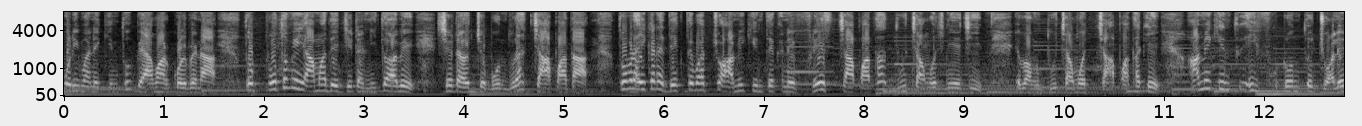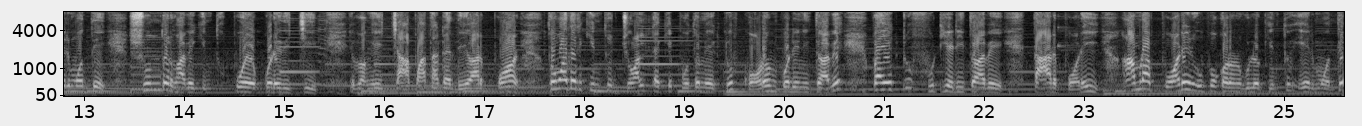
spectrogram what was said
পরিমাণে কিন্তু ব্যবহার করবে না। তো প্রথমেই আমাদের যেটা নিতে হবে, সেটা হচ্ছে বন্ধুরা চা পাতা। তোমরা এখানে দেখতে পাচ্ছ, আমি কিন্তু এখানে ফ্রেশ চা পাতা দু চামচ নিয়েছি এবং দু চামচ চা পাতাকে আমি কিন্তু এই ফুটন্ত জলের মধ্যে সুন্দরভাবে কিন্তু প্রয়োগ করে দিচ্ছি এবং এই চা পাতাটা দেওয়ার পর তোমাদের কিন্তু জলটাকে প্রথমে একটু গরম করে নিতে হবে বা একটু ফুটিয়ে নিতে হবে। তারপরেই আমরা পরের উপকরণগুলো কিন্তু এর মধ্যে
